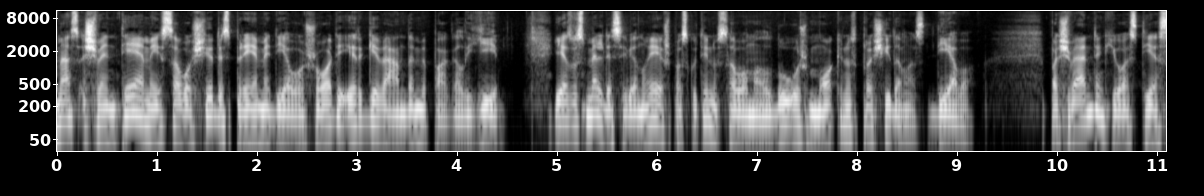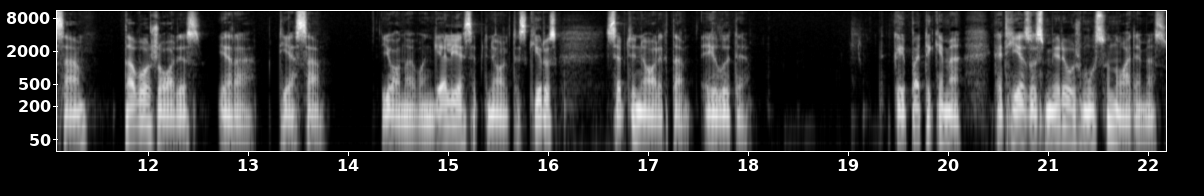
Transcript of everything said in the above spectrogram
Mes šventėjame į savo širdis prieėmę Dievo žodį ir gyvendami pagal jį. Jėzus meldėsi vienoje iš paskutinių savo maldų už mokinius prašydamas Dievo. Pašventink juos tiesa, tavo žodis yra tiesa. Jono Evangelija 17 skyrius 17 eilutė kai patikime, kad Jėzus mirė už mūsų nuodėmės.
